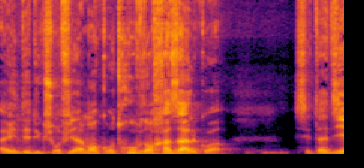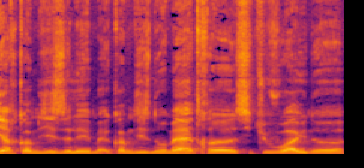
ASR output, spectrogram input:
à une déduction finalement qu'on trouve dans Chazal, quoi. C'est-à-dire, comme disent, les, comme disent nos maîtres, euh, si, tu vois une,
